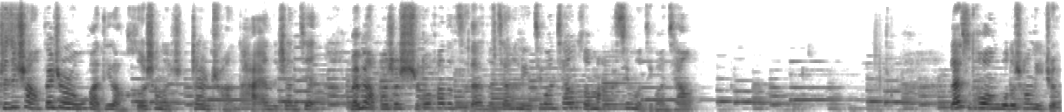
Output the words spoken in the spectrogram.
实际上，非洲人无法抵挡河上的战船、海岸的战舰，每秒发射十多发的子弹的加特林机关枪和马克西姆机关枪。莱索托王国的创立者，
